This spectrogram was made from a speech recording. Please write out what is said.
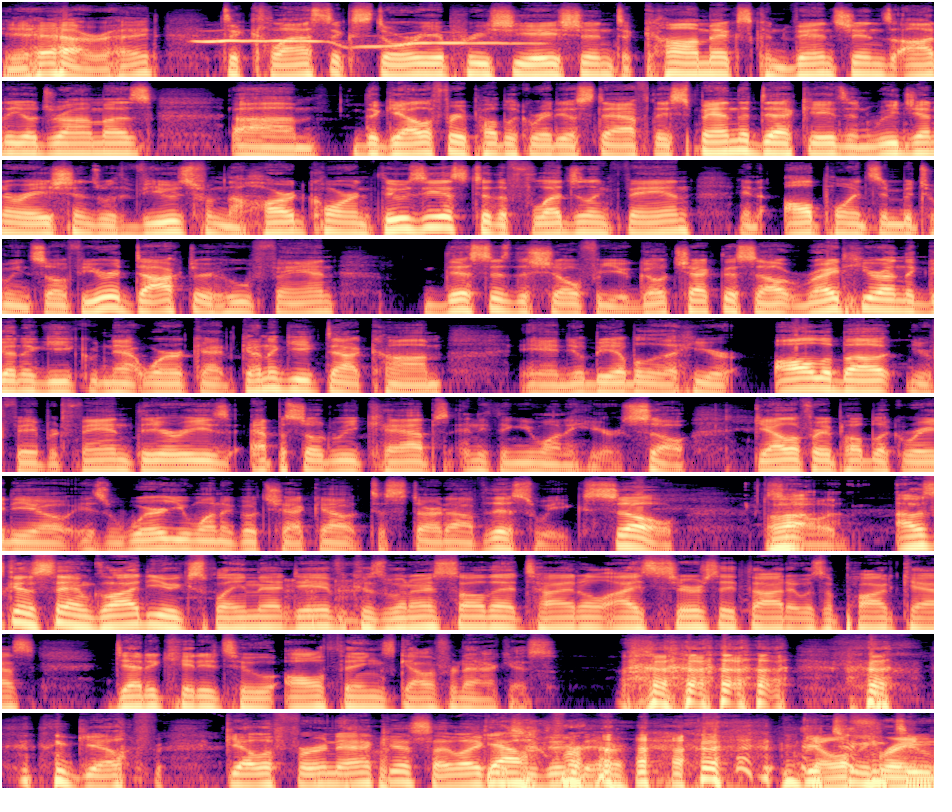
Yeah, right. To classic story appreciation, to comics, conventions, audio dramas. Um, the Gallifrey Public Radio staff, they span the decades and regenerations with views from the hardcore enthusiast to the fledgling fan and all points in between. So if you're a Doctor Who fan, this is the show for you. Go check this out right here on the Gonna Geek Network at gonnageek.com, and you'll be able to hear all about your favorite fan theories, episode recaps, anything you want to hear. So, Gallifrey Public Radio is where you want to go check out to start off this week. So, Well, I was gonna say I'm glad you explained that, Dave, because when I saw that title, I seriously thought it was a podcast dedicated to all things Gallifreynakis. Gallif- Gallifernakis, I like what you did there. Between two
